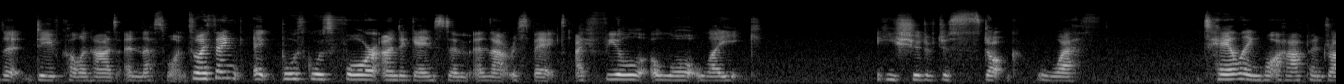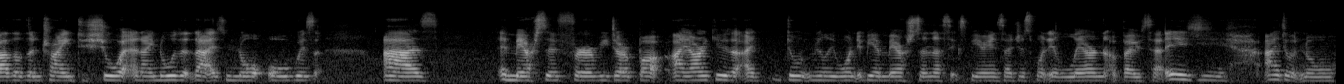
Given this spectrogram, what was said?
that Dave Cullen had in this one. So I think it both goes for and against him in that respect. I feel a lot like he should have just stuck with telling what happened rather than trying to show it and I know that that is not always as immersive for a reader but I argue that I don't really want to be immersed in this experience I just want to learn about it. Eh, I don't know.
